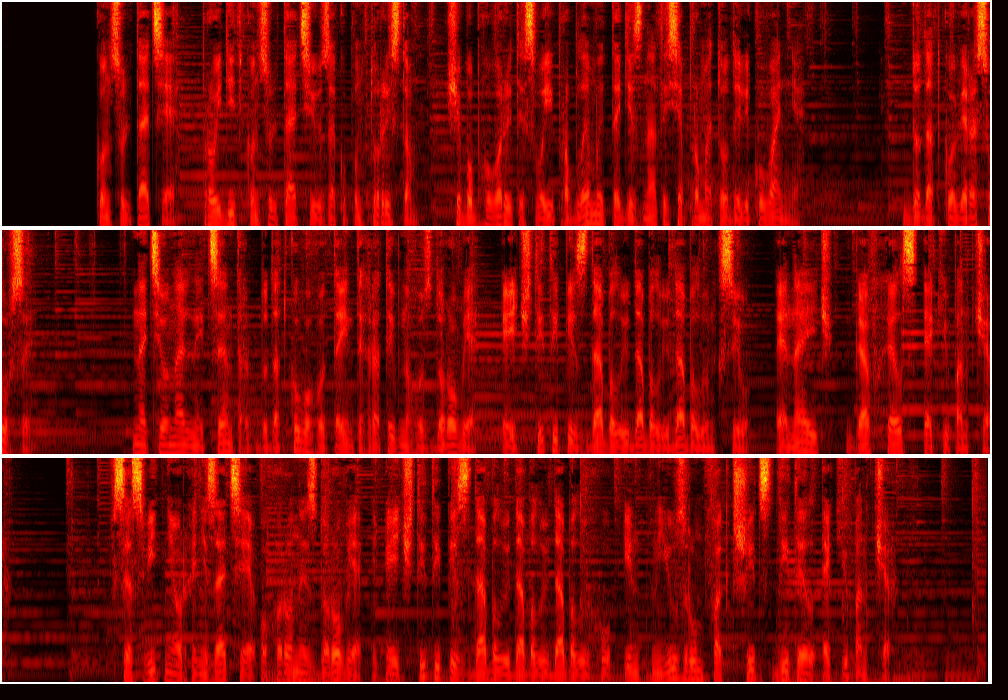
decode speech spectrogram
Консультація пройдіть консультацію з акупунктуристом, щоб обговорити свої проблеми та дізнатися про методи лікування. Додаткові ресурси. Національний центр додаткового та інтегративного здоров'я HTTP з www.ncu, NIH, Gov Health Acupuncture. Всесвітня організація охорони здоров'я HTTP з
